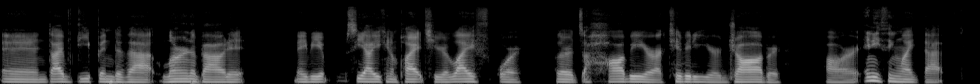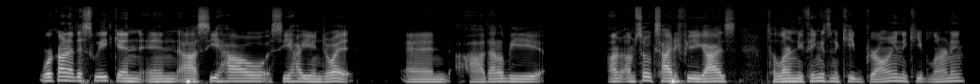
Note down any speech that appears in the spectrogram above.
and dive deep into that. Learn about it. Maybe see how you can apply it to your life, or whether it's a hobby or activity or job or or anything like that work on it this week and and uh, see how see how you enjoy it, and uh, that'll be I'm, I'm so excited for you guys to learn new things and to keep growing, and to keep learning.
